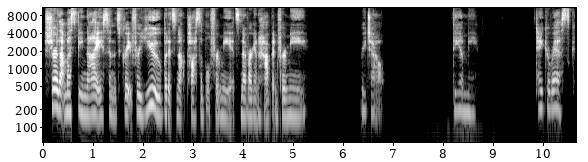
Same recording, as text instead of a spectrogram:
sure, that must be nice and it's great for you, but it's not possible for me. It's never going to happen for me. Reach out, DM me, take a risk.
